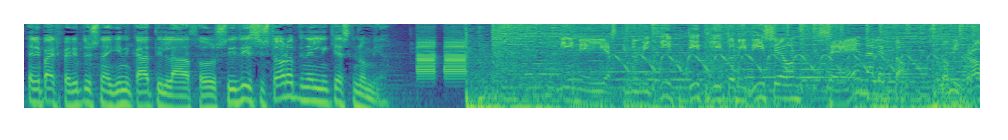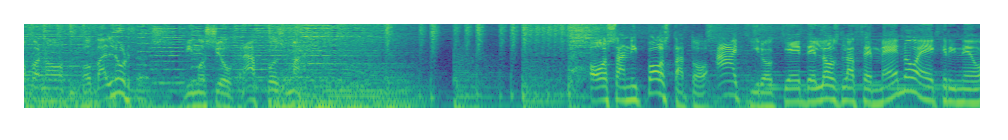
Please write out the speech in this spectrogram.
Δεν υπάρχει περίπτωση να γίνει κάτι λάθος. Ειδήσεις τώρα από την ελληνική αστυνομία. Είναι η αστυνομική τίτλη των ειδήσεων σε ένα λεπτό. Στο μικρόφωνο ο Μπαλούρδος, δημοσιογράφος Μάρκος. Ως ανυπόστατο, άκυρο και εντελώς λαθεμένο έκρινε ο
